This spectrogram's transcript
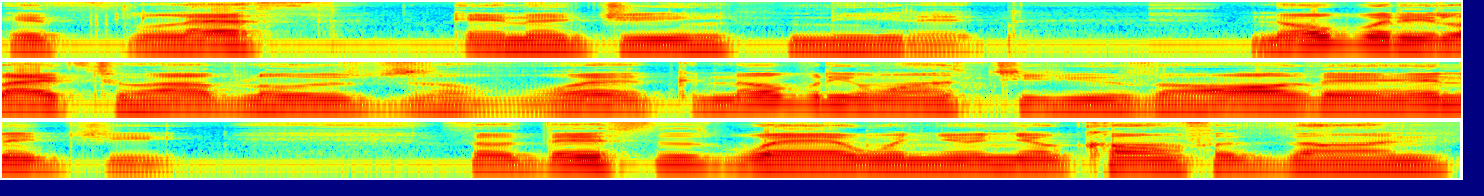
is less energy needed. Nobody likes to have loads of work. Nobody wants to use all their energy. So this is where when you're in your comfort zone,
